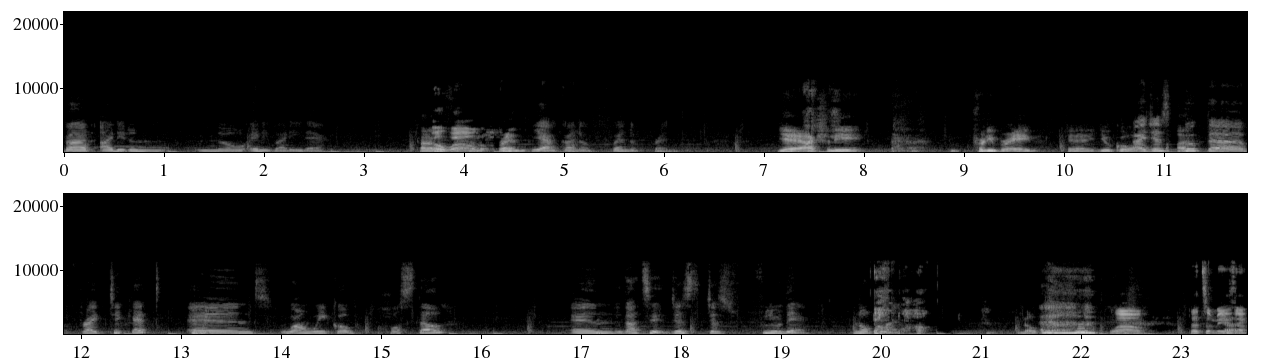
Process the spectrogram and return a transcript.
but I didn't know anybody there. kind of Oh, a, wow. kind of a friend. Yeah, kind of friend of friend. Yeah, actually, pretty brave, uh, Yuko. I just booked a flight ticket and one week of hostel, and that's it. Just just flew there, no plan. wow. No plan. Wow, that's amazing.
